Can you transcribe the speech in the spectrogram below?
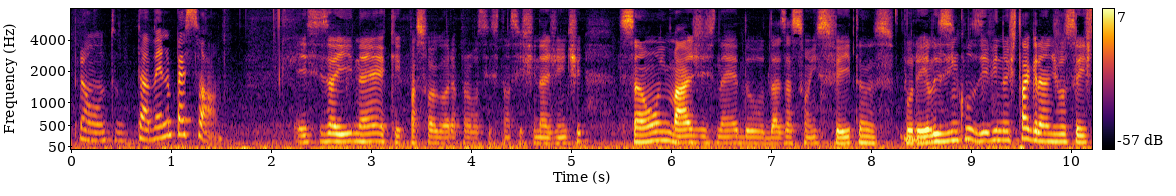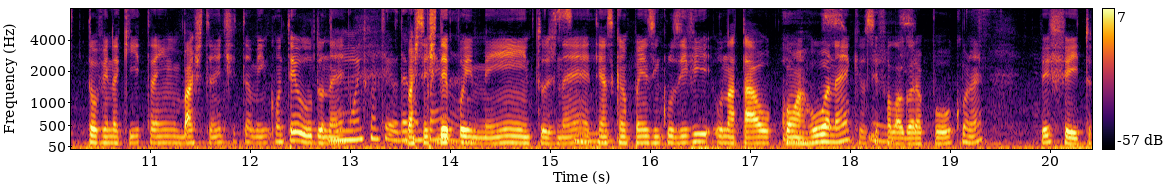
Pronto, tá vendo, pessoal? Esses aí, né, que passou agora para vocês que estão assistindo a gente, são imagens, né, do, das ações feitas por Isso. eles, inclusive no Instagram de vocês, estou vendo aqui, tem bastante também conteúdo, né? Muito conteúdo. Bastante depoimentos, lá. né? Sim. Tem as campanhas, inclusive o Natal com Isso. a rua, né, que você Isso. falou agora há pouco, né? Perfeito.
